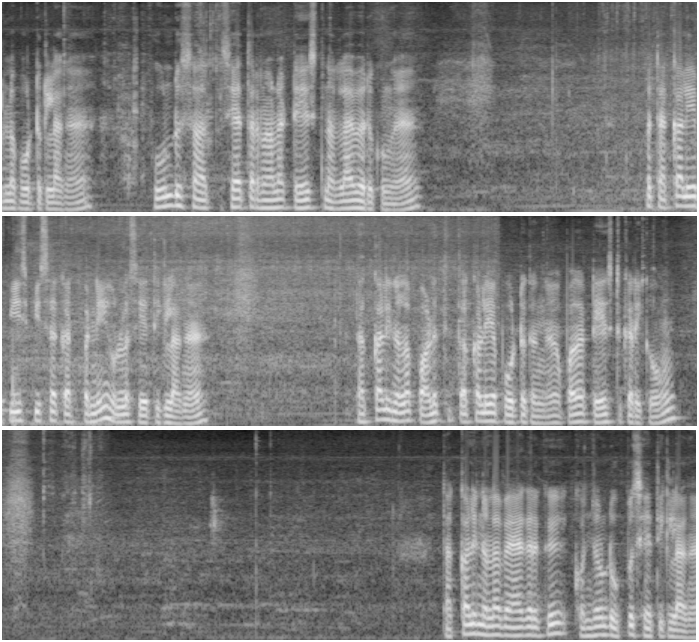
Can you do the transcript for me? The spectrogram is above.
உள்ளே போட்டுக்கலாங்க. பூண்டு சா சேர்த்துறதுனால டேஸ்ட் நல்லாவே இருக்குங்க. இப்போ தக்காளியை பீஸ் பீஸாக கட் பண்ணி உள்ளே சேர்த்திக்கலாங்க. தக்காளி நல்லா பழுத்து தக்காளியாக போட்டுக்கோங்க. அப்போ தான் டேஸ்ட் கிடைக்கும். தக்காளி நல்லா வேகிறதுக்கு கொஞ்சோண்டு உப்பு சேர்த்திக்கலாங்க.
